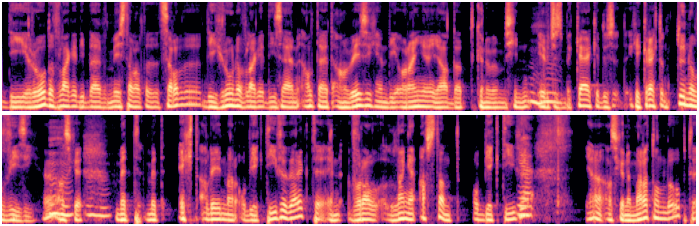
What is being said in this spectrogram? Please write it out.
die rode vlaggen die blijven meestal altijd hetzelfde. Die groene vlaggen die zijn altijd aanwezig. En die oranje, ja, dat kunnen we misschien eventjes bekijken. Dus je krijgt een tunnelvisie. Hè? Als je met, met echt alleen maar objectieven werkt, eh, en vooral lange afstand objectieven, Ja. ja, als je een marathon loopt, hè,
